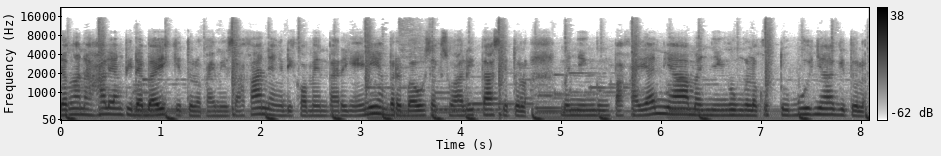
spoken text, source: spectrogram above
dengan hal yang tidak baik gitu loh. Kayak misalkan yang dikomentarinya ini yang berbau seksualitas gitu loh. Menyinggung pakaiannya menyinggung lekuk tubuhnya gitu loh.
